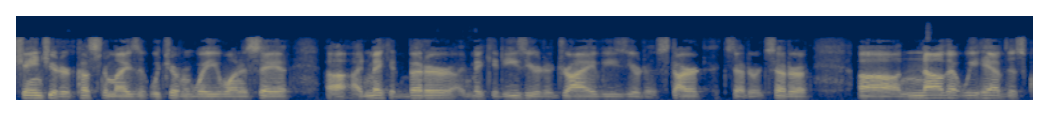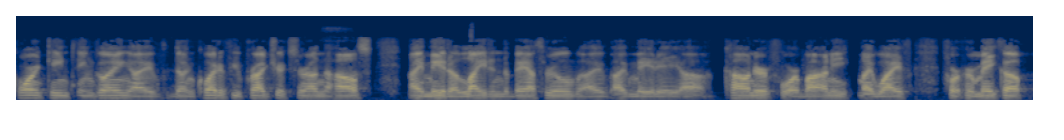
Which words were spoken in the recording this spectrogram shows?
change it or customize it, whichever way you want to say it. Uh, I'd make it better. I'd make it easier to drive, easier to start, et cetera, et cetera. Uh, now that we have this quarantine thing going, I've done quite a few projects around the house. I made a light in the bathroom. I, I made a uh, counter for Bonnie, my wife, for her makeup.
